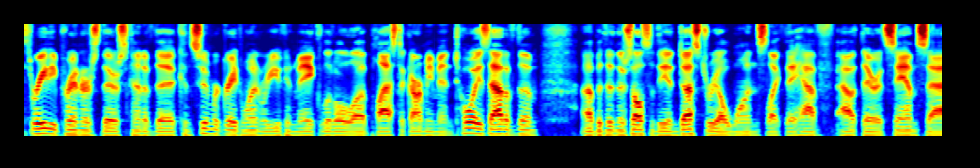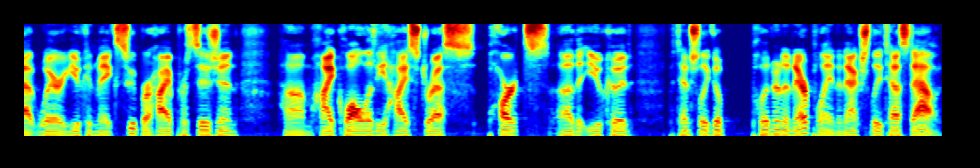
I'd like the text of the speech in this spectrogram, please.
3D printers, there's kind of the consumer grade one where you can make little uh, plastic Army Men toys out of them, uh, but then there's also the industrial ones like they have out there at SAMSAT where you can make super high precision, um, high quality, high stress parts uh, that you could potentially go put in an airplane and actually test out.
